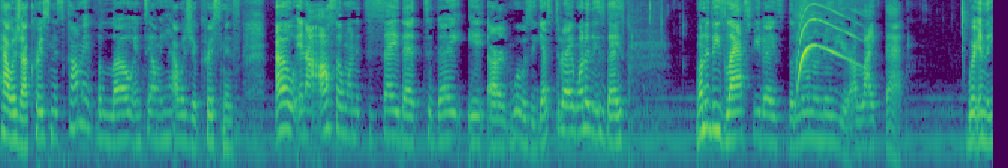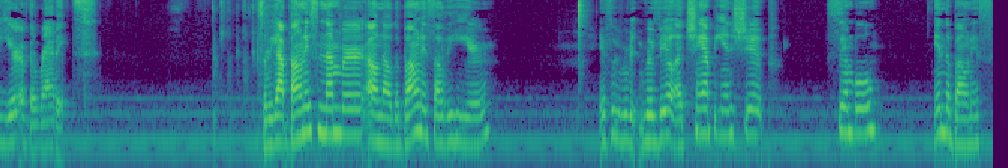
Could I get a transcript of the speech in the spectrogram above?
How was your Christmas? Comment below and tell me how was your Christmas. Oh, and I also wanted to say that today, it or what was it, yesterday? One of these days, one of these last few days, the Lunar New Year. I like that. We're in the year of the rabbits. So we got bonus number. Oh, no, the bonus over here. If we re reveal a championship symbol in the bonus,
